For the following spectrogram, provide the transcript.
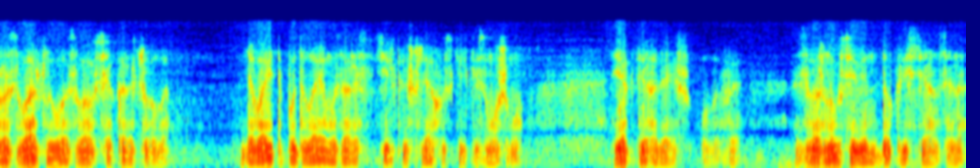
розважливо озвався Карачола. Давайте подолаємо зараз стільки шляху, скільки зможемо. Як ти гадаєш, Олефе? Звернувся він до Крістіансена.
